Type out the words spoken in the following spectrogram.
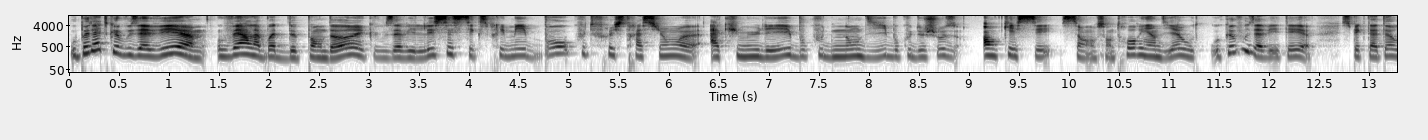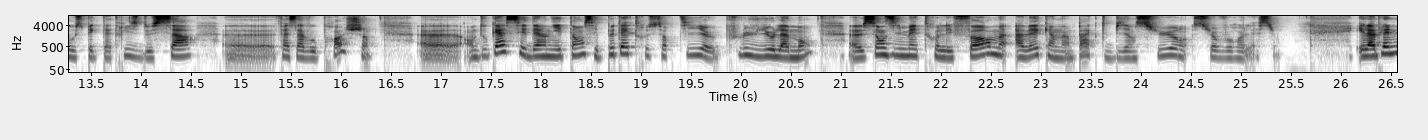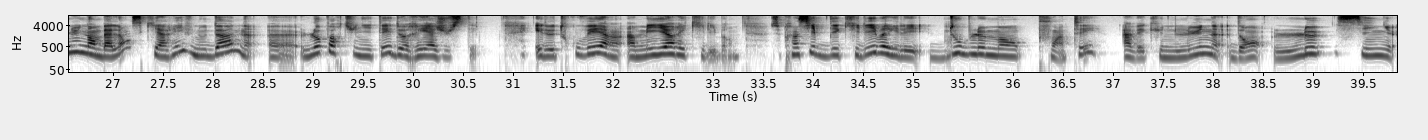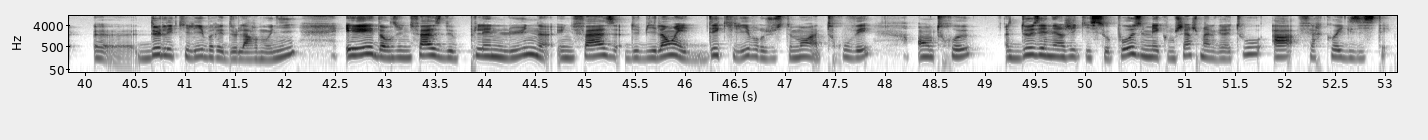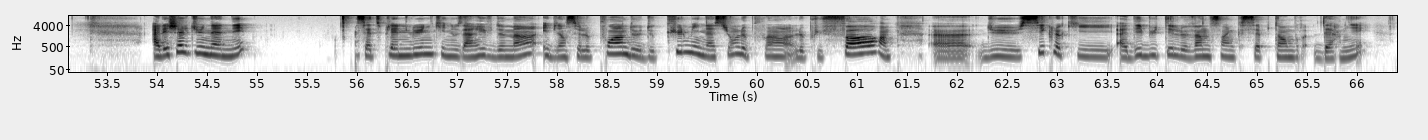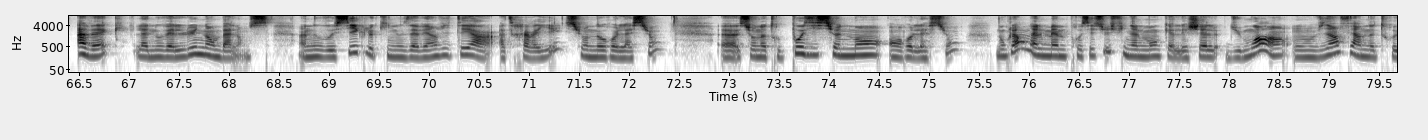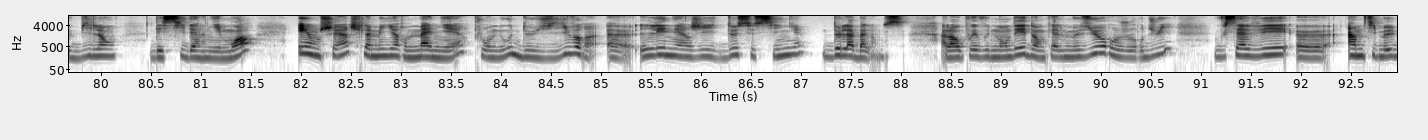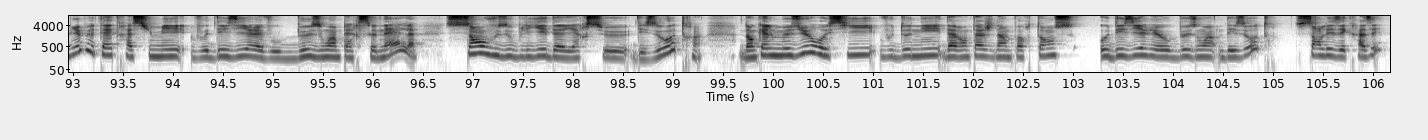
Ou peut-être que vous avez ouvert la boîte de Pandore et que vous avez laissé s'exprimer beaucoup de frustrations accumulées, beaucoup de non-dits, beaucoup de choses encaissé sans, trop rien dire ou, que vous avez été euh, spectateur ou spectatrice de ça euh, face à vos proches. Euh, en tout cas, ces derniers temps, c'est peut-être sorti plus violemment, sans y mettre les formes, avec un impact bien sûr sur vos relations. Et la pleine lune en balance qui arrive nous donne l'opportunité de réajuster et de trouver un meilleur équilibre. Ce principe d'équilibre, il est doublement pointé avec une lune dans le signe euh, de l'équilibre et de l'harmonie, et dans une phase de pleine lune, une phase de bilan et d'équilibre justement à trouver entre deux énergies qui s'opposent, mais qu'on cherche malgré tout à faire coexister. À l'échelle d'une année, cette pleine lune qui nous arrive demain, eh bien c'est le point de, culmination, le point le plus fort euh, du cycle qui a débuté le 25 septembre dernier avec la nouvelle lune en balance. Un nouveau cycle qui nous avait invité à, travailler sur nos relations, euh, sur notre positionnement en relation. Donc là, on a le même processus finalement qu'à l'échelle du mois. Hein. On vient faire notre bilan des six derniers mois et on cherche la meilleure manière pour nous de vivre euh, l'énergie de ce signe de la balance. Alors vous pouvez vous demander dans quelle mesure aujourd'hui vous savez euh, un petit peu mieux peut-être assumer vos désirs et vos besoins personnels sans vous oublier derrière ceux des autres, dans quelle mesure aussi vous donnez davantage d'importance aux désirs et aux besoins des autres sans les écraser?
